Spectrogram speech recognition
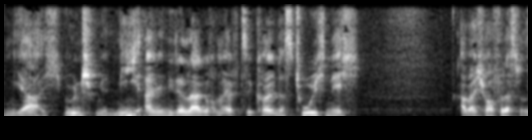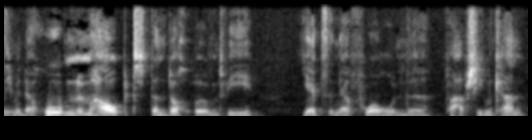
ja, ich wünsche mir nie eine Niederlage vom FC Köln, das tue ich nicht. Aber ich hoffe, dass man sich mit erhobenem Haupt dann doch irgendwie jetzt in der Vorrunde verabschieden kann.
